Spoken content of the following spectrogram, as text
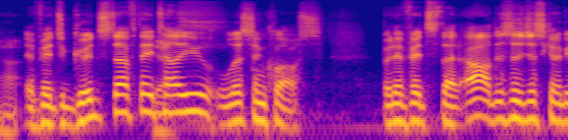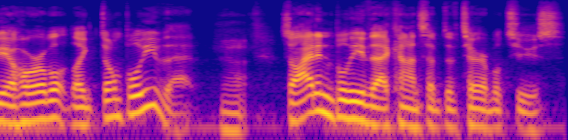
Yeah. If it's good stuff they tell you, listen close. But if it's that, oh, this is just going to be a horrible, like, don't believe that. Yeah. So I didn't believe that concept of terrible twos.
